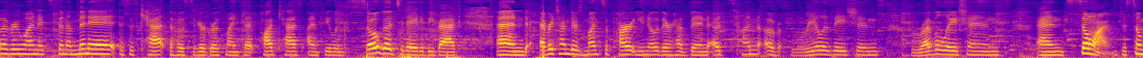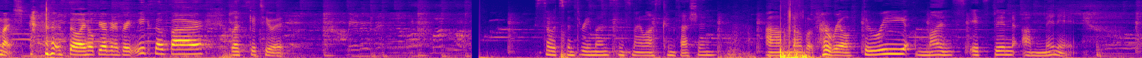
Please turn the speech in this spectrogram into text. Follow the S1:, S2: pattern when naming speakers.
S1: Hello, everyone. It's been a minute. This is Kat, the host of your Growth Mindset podcast. I'm feeling so good today to be back. And every time there's months apart, you know there have been a ton of realizations, revelations, and so on. Just so much. so I hope you're having a great week so far. Let's get to it. So it's been three months since my last confession. Um, no, but for real, three months. It's been a minute.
